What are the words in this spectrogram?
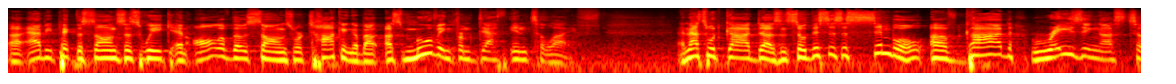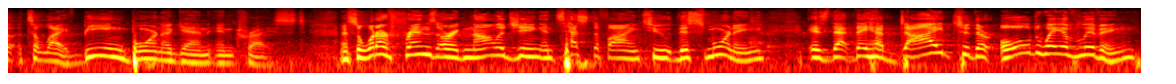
Uh, Abby picked the songs this week, and all of those songs were talking about us moving from death into life. And that's what God does. And so this is a symbol of God raising us to, to life, being born again in Christ. And so, what our friends are acknowledging and testifying to this morning is that they have died to their old way of living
